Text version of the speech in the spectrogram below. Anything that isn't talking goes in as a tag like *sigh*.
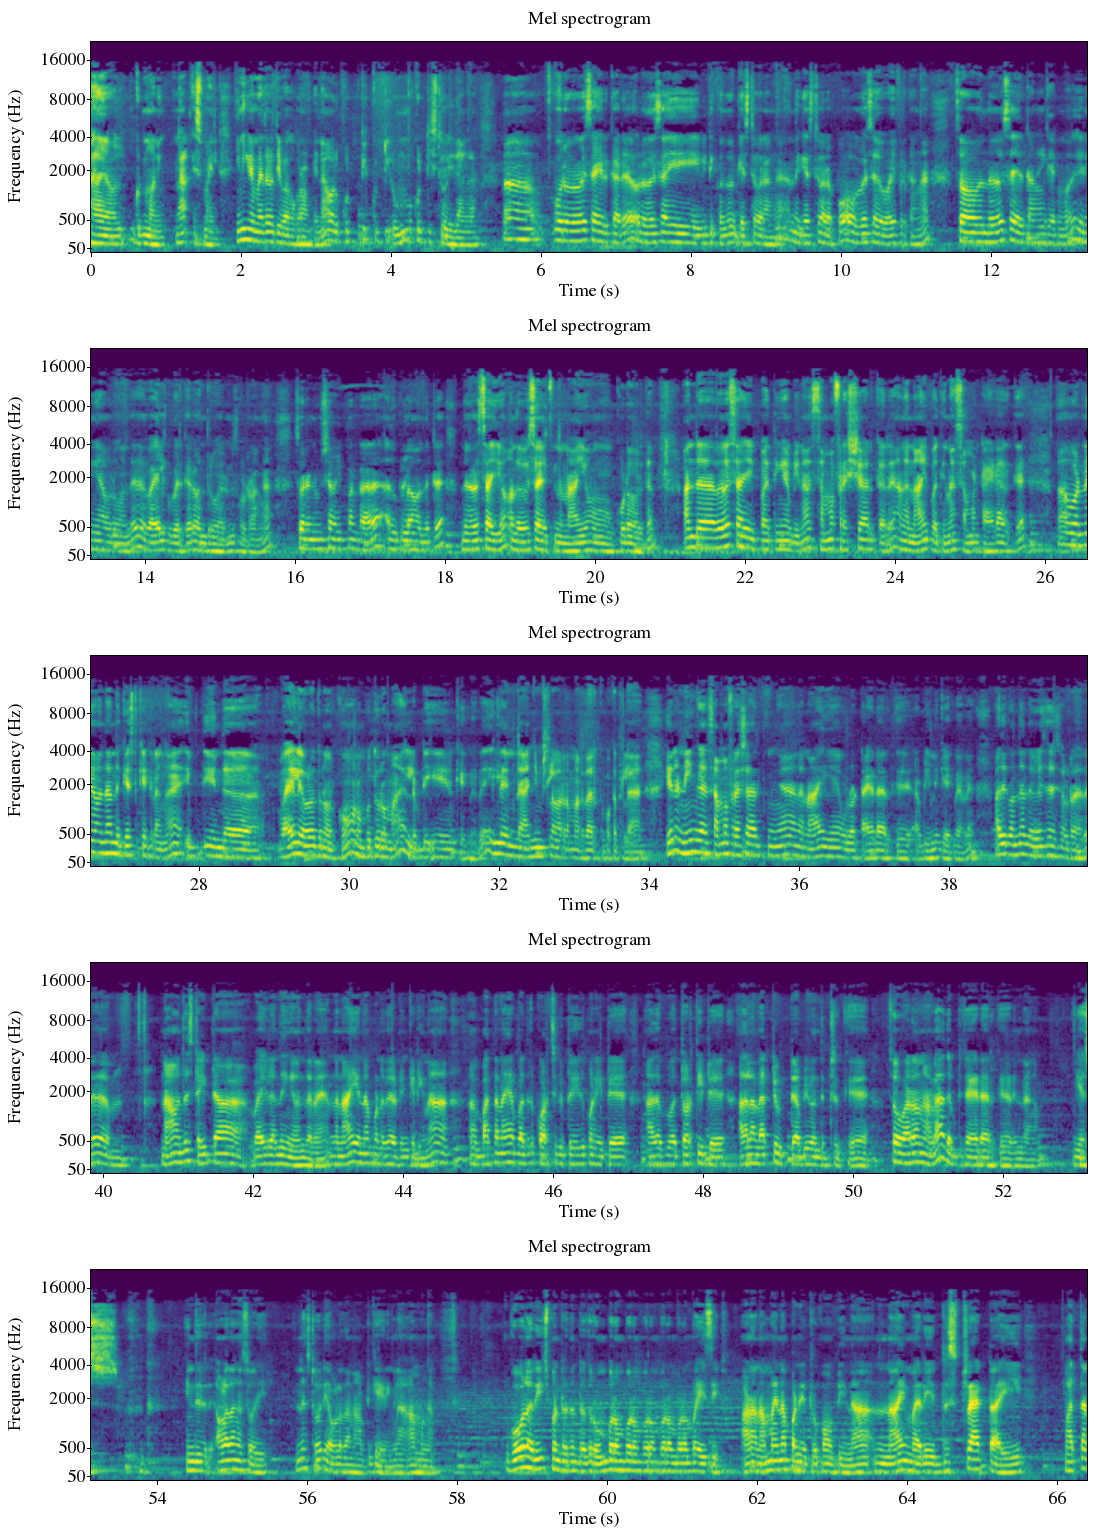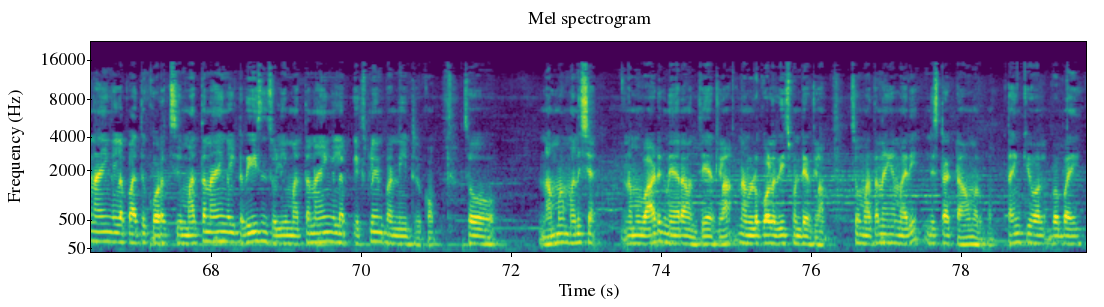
Hi all good morning நான் இஸ்மாயில். இன்றைக்கி நம்ம எதை பற்றி பார்க்க போகிறோம் அப்படின்னா ஒரு குட்டி குட்டி ரொம்ப குட்டி ஸ்டோரி தாங்க. ஒரு விவசாயி இருக்கார். ஒரு விவசாயி வீட்டுக்கு வந்து ஒரு கெஸ்ட்டு வராங்க. அந்த கெஸ்ட் வரப்போ விவசாயி ஒய்ஃப் இருக்காங்க. ஸோ அந்த விவசாயி இருக்காங்கன்னு கேட்கும்போது இருங்க அவர் வந்து வயலுக்கு போயிருக்காரு வந்துருவாருன்னு சொல்கிறாங்க ஸோ ரெண்டு நிமிஷம் வெயிட் பண்ணுறாரு அதுக்குள்ளே வந்துட்டு அந்த விவசாயியும் அந்த விவசாயத்தின நாயும் கூட வருது. அந்த விவசாயி பார்த்தீங்க அப்படின்னா செம்ம ஃப்ரெஷ்ஷாக இருக்கார். அந்த நாய் பார்த்தீங்கன்னா செம்ம டயர்டாக இருக்குது உடனே வந்து அந்த கெஸ்ட் கேட்குறாங்க இப்படி இந்த வயல் எவ்வளோ தூரம் இருக்கும்? ரொம்ப தூரமாக இல்லை எப்படி கேட்குறது இல்லை இந்த அஞ்சு நிமிஷத்தில் வர்ற மாதிரி தான் இருக்குது பக்கத்தில்? ஏன்னா நீங்கள் செம்ம ஃப்ரெஷ்ஷாக இருக்கீங்க. அந்த நாய் ஏன் இவ்வளோ டயர்டாக இருக்குது அப்படின்னு கேட்குறாரு அதுக்கு வந்து அந்த விவசாயி சொல்கிறாரு நான் வந்து ஸ்ட்ரைட்டாக வயலேருந்து இங்கே வந்துடுறேன். இந்த நாய் என்ன பண்ணுது? அப்படின்னு கேட்டிங்கன்னா மற்ற நாயை பார்த்துட்டு குறைச்சிக்கிட்டு இது பண்ணிவிட்டு அதை துரத்திட்டு அதெல்லாம் விரட்டி விட்டு அப்படியே வந்துட்டுருக்கு. ஸோ வரதுனால அது அப்படி டயர்டாக இருக்குது அப்படின்றாங்க. எஸ் *laughs* இந்த அவ்வளோதாங்க ஸ்டோரி என்ன ஸ்டோரி அவ்வளோதானா அப்படின்னு கேட்குறீங்களா ஆமாங்க. கோலை ரீச் பண்ணுறதுன்றது ரொம்ப ரொம்ப ரொம்ப ரொம்ப ரொம்ப ரொம்ப ஈஸி ஆனால் நம்ம என்ன பண்ணிகிட்ருக்கோம் அப்படின்னா நாய் மாதிரி டிஸ்ட்ராக்ட் ஆகி மற்ற நாய்ங்களை பார்த்து குறைச்சி மற்ற நாய்ங்கள்ட்ட ரீசன் சொல்லி மற்ற நாய்ங்களை எக்ஸ்பிளைன் பண்ணிகிட்டு இருக்கோம் ஸோ நம்ம மனுஷன் நம்ம வார்டுக்கு நேராக வந்துட்டே இருக்கலாம் நம்மளோட கோலை ரீச் பண்ணிட்டே இருக்கலாம். ஸோ மற்ற நாய்ங்க மாதிரி டிஸ்ட்ராக்ட் ஆகாமல் இருக்கும் தேங்க்யூ ஆல் பை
